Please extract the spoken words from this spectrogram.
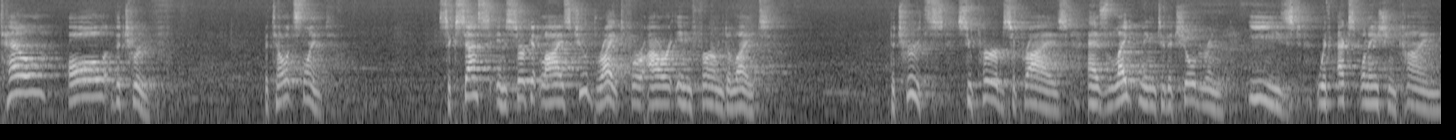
Tell all the truth, but tell it slant. Success in circuit lies too bright for our infirm delight. The truth's superb surprise, as lightning to the children, eased with explanation kind.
